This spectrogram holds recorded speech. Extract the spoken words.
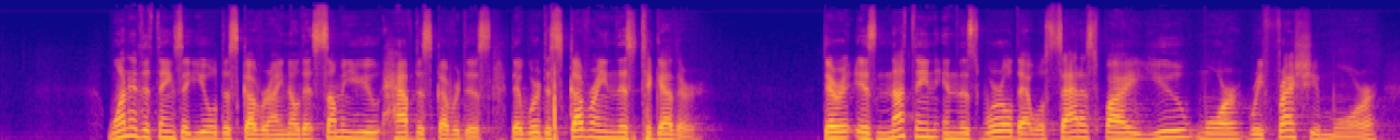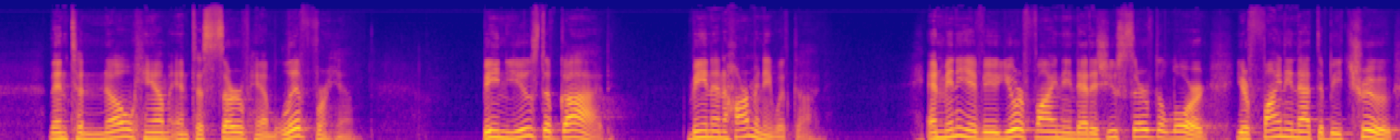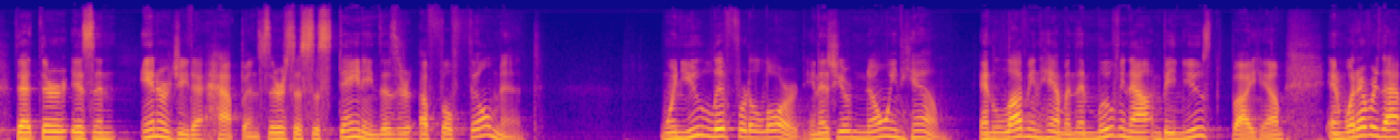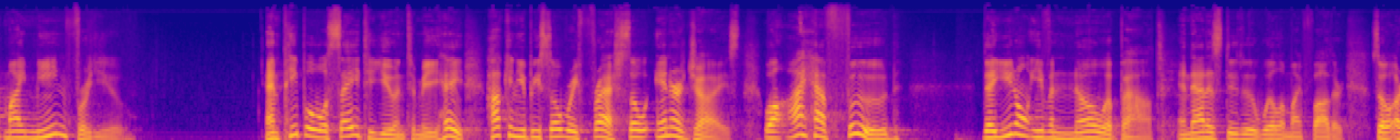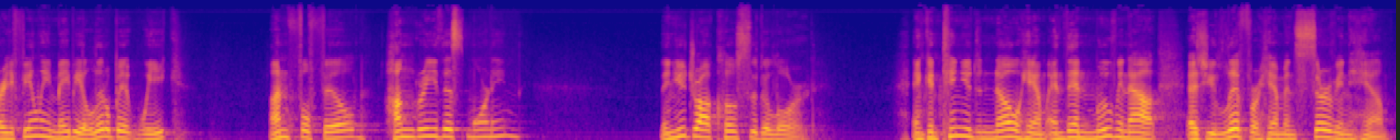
One of the things that you will discover, I know that some of you have discovered this, that we're discovering this together. There is nothing in this world that will satisfy you more, refresh you more, than to know Him and to serve Him, live for Him, being used of God, being in harmony with God. And many of you, you're finding that as you serve the Lord, you're finding that to be true, that there is an energy that happens, there's a sustaining, there's a fulfillment. When you live for the Lord, and as you're knowing Him and loving Him, and then moving out and being used by Him, and whatever that might mean for you, And people will say to you and to me, Hey, how can you be so refreshed, so energized? Well, I have food that you don't even know about, and that is due to the will of my Father. So, are you feeling maybe a little bit weak, unfulfilled, hungry this morning? Then you draw close to the Lord and continue to know Him, and then moving out as you live for Him and serving Him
